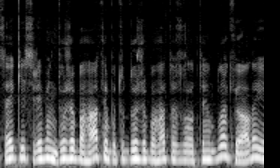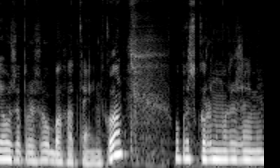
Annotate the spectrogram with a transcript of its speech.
Це якийсь рівень дуже багатий, бо тут дуже багато золотих блоків, але я вже пройшов багатенько у прискореному режимі.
